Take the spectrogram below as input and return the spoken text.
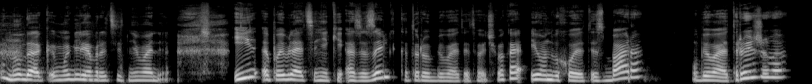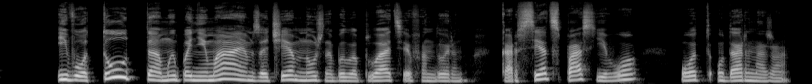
Ну да, могли обратить внимание. И э, появляется некий Азазель, который убивает этого чувака, и он выходит из бара, убивает Рыжего, и вот тут-то мы понимаем, зачем нужно было платье Фандорину. Корсет спас его от удара ножа.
